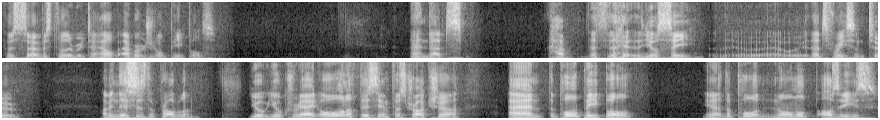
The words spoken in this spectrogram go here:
for service delivery to help Aboriginal peoples. And that's that's the, you'll see that's recent too. I mean, this is the problem. You'll you'll create all of this infrastructure, and the poor people, you know, the poor normal Aussies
